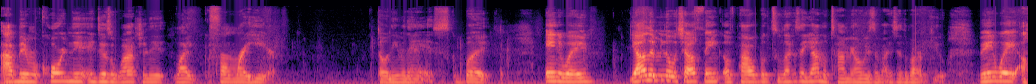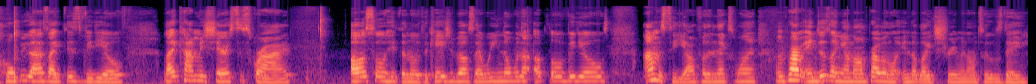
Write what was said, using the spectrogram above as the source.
I've been recording it and just watching it like from right here. Don't even ask. But anyway, y'all let me know what y'all think of Power Book 2. Like I said, y'all know Tommy always invites to the barbecue. But anyway, I hope you guys like this video. Like, comment, share, subscribe. Also, hit the notification bell so that way you know when I upload videos. I'm gonna see y'all for the next one. I'm probably and just letting y'all know I'm probably gonna end up like streaming on Tuesday.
